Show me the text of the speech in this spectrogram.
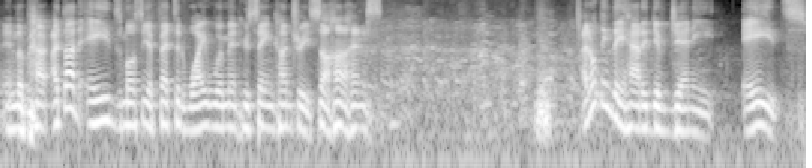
in the back. I thought AIDS mostly affected white women who sang country songs. I don't think they had to give Jenny AIDS.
